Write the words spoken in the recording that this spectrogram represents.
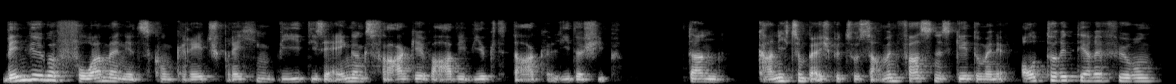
Wenn wir über Formen jetzt konkret sprechen, wie diese Eingangsfrage war, wie wirkt Dark Leadership, dann kann ich zum Beispiel zusammenfassen, es geht um eine autoritäre Führung,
